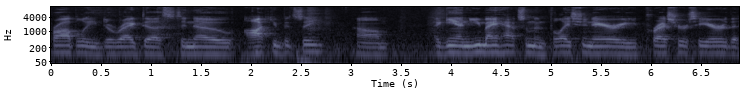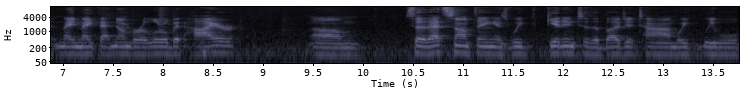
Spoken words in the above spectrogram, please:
probably direct us to know occupancy. Um, again, you may have some inflationary pressures here that may make that number a little bit higher. Um, so that's something as we get into the budget time, we, we will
